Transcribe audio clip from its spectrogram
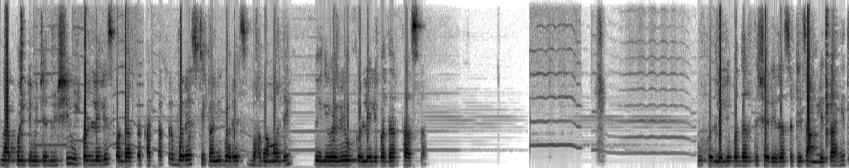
नागपंचमीच्या दिवशी उकडलेलेच पदार्थ खातात तर बऱ्याच ठिकाणी बऱ्याच भागामध्ये वेगवेगळे उकडलेले पदार्थ असतात. उकडलेले पदार्थ शरीरासाठी चांगलेच आहेत.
